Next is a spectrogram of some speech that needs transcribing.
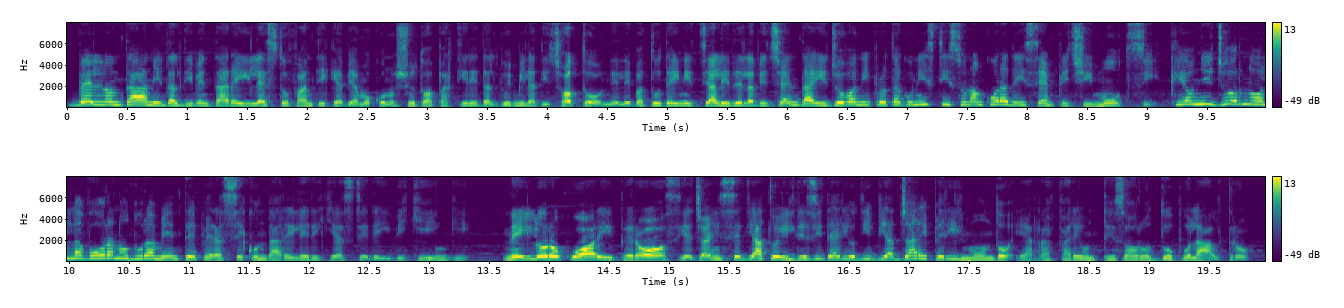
Ben lontani dal diventare i lestofanti che abbiamo conosciuto a partire dal 2018, nelle battute iniziali della vicenda i giovani protagonisti sono ancora dei semplici mozzi, che ogni giorno lavorano duramente per assecondare le richieste dei vichinghi. Nei loro cuori però si è già insediato il desiderio di viaggiare per il mondo e arraffare un tesoro dopo l'altro.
